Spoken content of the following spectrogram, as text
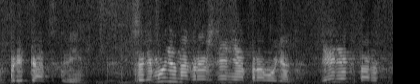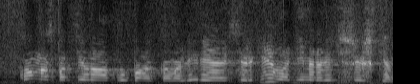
преодолению препятствий. Церемонию награждения проводят директор конно-спортивного клуба «Кавалерия» Сергей Владимирович Шишкин,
